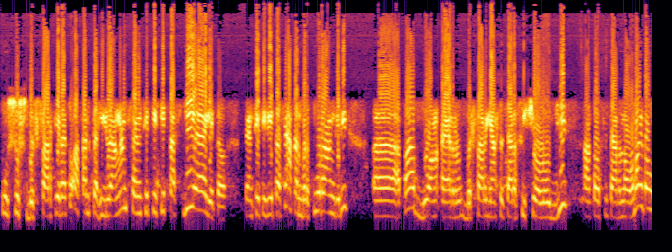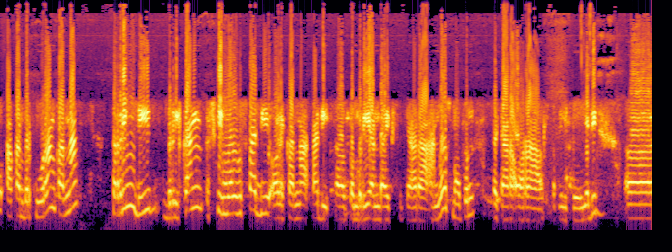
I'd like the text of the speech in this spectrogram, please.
usus besar kita itu akan kehilangan sensitivitas dia gitu. Sensitivitasnya akan berkurang. Jadi uh, apa buang air besar yang secara fisiologis atau secara normal itu akan berkurang karena sering diberikan stimulus tadi oleh karena tadi uh, pemberian baik secara anus maupun secara oral seperti itu. Jadi uh,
